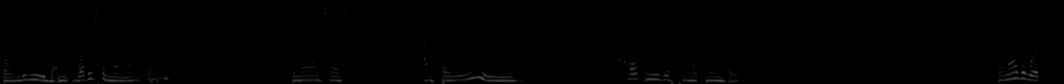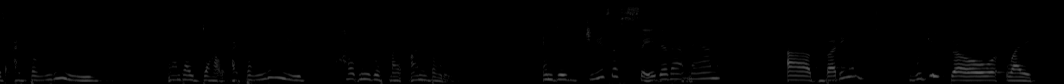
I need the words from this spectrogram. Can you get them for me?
Believe. And what does the man say? The man says, I believe, help me with my unbelief. In other words, I believe and I doubt. I believe, help me with my unbelief. And does Jesus say to that man, uh, buddy, would you go like,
